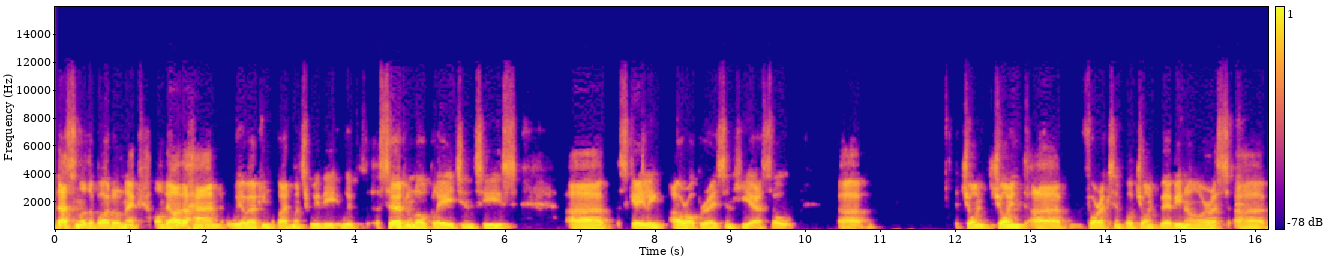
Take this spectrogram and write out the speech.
that's not a bottleneck. On the other hand, we are working quite much with the with certain local agencies scaling our operation here. So uh, joint joint uh, for example joint webinars, uh,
